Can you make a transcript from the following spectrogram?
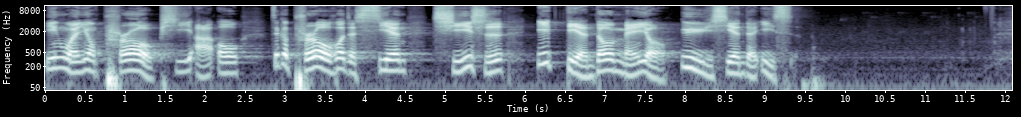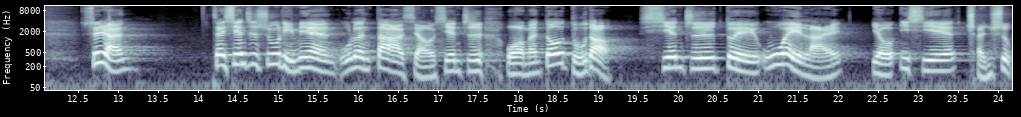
英文用 “pro”，P-R-O，这个 “pro” 或者“先”，其实一点都没有预先的意思。虽然在先知书里面，无论大小先知，我们都读到先知对未来有一些陈述。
